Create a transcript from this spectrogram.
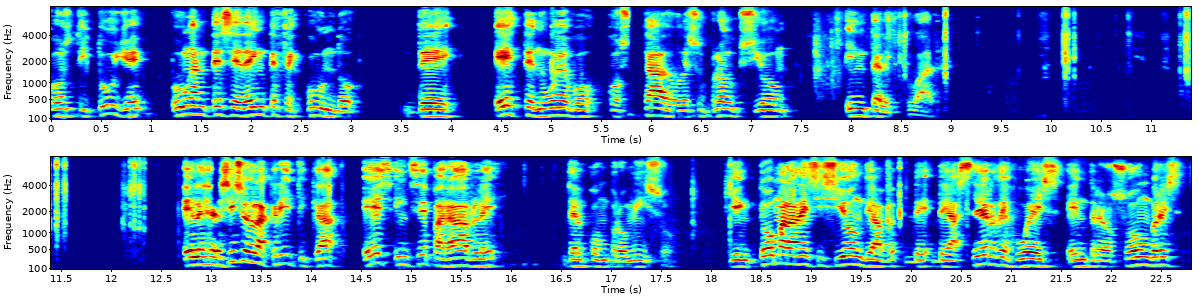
constituye un antecedente fecundo de este nuevo costado de su producción intelectual. El ejercicio de la crítica es inseparable del compromiso quien toma la decisión de, hacer de juez entre los hombres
